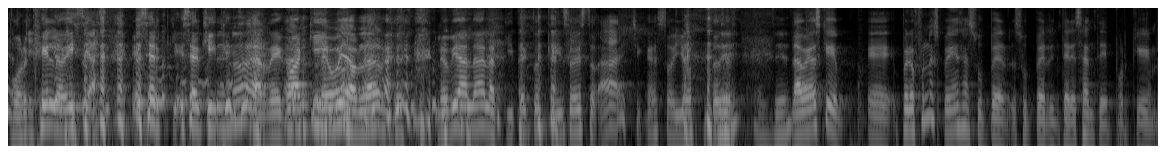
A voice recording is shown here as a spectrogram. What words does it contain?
¿por qué lo hice así? Ese, arquitecto la regó aquí. Le voy a hablar. le voy a hablar al arquitecto que hizo esto. Ay, chica, soy yo. Entonces, la verdad es que, eh, pero fue una experiencia súper, súper interesante porque,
